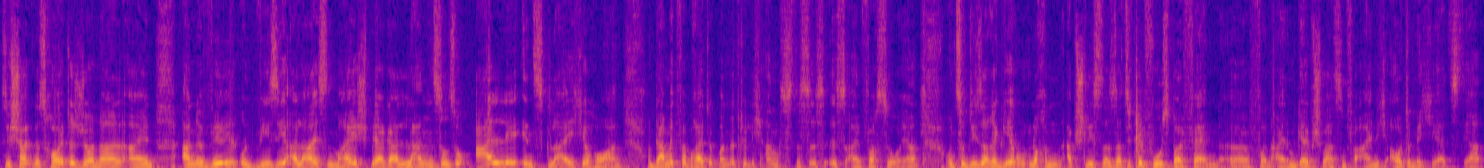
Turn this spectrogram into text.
Sie schalten das Heute-Journal ein, Anne Will und wie sie alle heißen, Maischberger, Lanz und so, alle ins gleiche Horn. Und damit verbreitet man natürlich Angst. Das ist, ist einfach so. Ja? Und zu dieser Regierung noch ein abschließender Satz. Ich bin Fußballfan äh, von einem gelb-schwarzen Verein. Ich oute mich jetzt. Ja?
